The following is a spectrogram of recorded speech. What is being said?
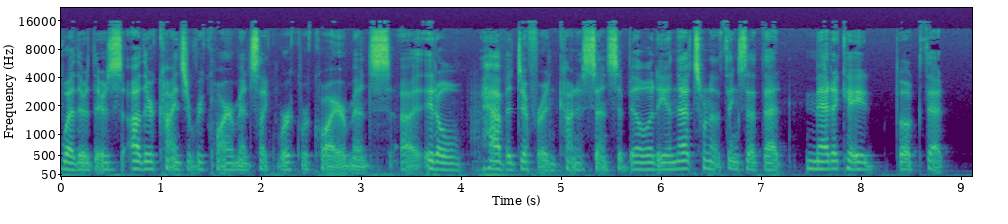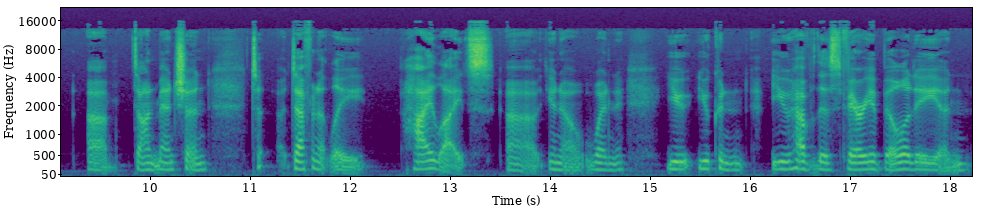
whether there's other kinds of requirements like work requirements. Uh, it'll have a different kind of sensibility, and that's one of the things that that Medicaid book that uh, Don mentioned t- definitely highlights. Uh, you know when you you can you have this variability in,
